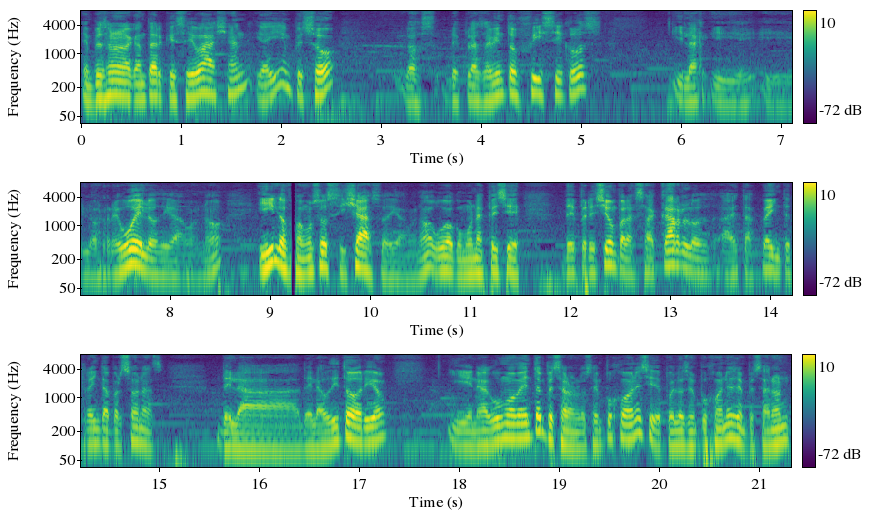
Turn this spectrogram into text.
empezaron a cantar que se vayan y ahí empezó los desplazamientos físicos y, la- y- y los revuelos, digamos, ¿no? Y los famosos sillazos, digamos, ¿no? Hubo como una especie de presión para sacarlos a estas 20, 30 personas de la, del auditorio y en algún momento empezaron los empujones y después los empujones empezaron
